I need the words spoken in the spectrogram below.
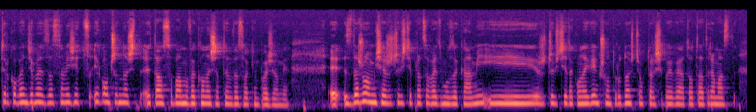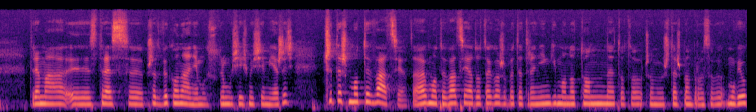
tylko będziemy zastanawiać się, co, jaką czynność ta osoba ma wykonać na tym wysokim poziomie. E, zdarzyło mi się rzeczywiście pracować z muzykami i rzeczywiście taką największą trudnością, która się pojawiała, to ta trema, trema y, stres y, przed wykonaniem, z którym musieliśmy się mierzyć, czy też motywacja, tak? motywacja do tego, żeby te treningi monotonne, to, to o czym już też pan profesor mówił,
